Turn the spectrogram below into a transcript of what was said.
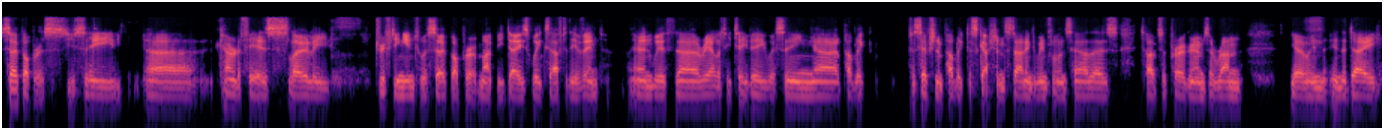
soap operas. You see uh, current affairs slowly drifting into a soap opera. It might be days, weeks after the event. And with uh, reality TV, we're seeing uh, public perception and public discussion starting to influence how those types of programs are run, you know, in in the day,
